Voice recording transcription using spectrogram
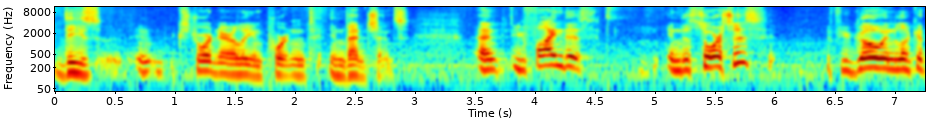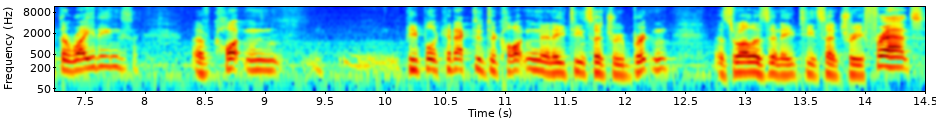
these extraordinarily important inventions. And you find this in the sources. If you go and look at the writings of cotton, people connected to cotton in 18th century Britain, as well as in 18th century France,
